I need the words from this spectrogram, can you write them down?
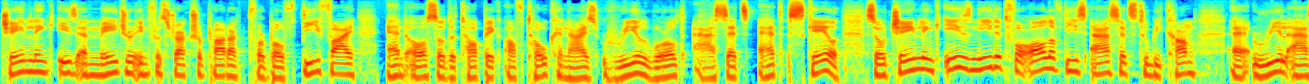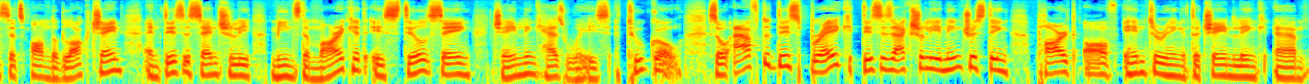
Chainlink is a major infrastructure product for both DeFi and also the topic of tokenized real world assets at scale. So, Chainlink is needed for all of these assets to become uh, real assets on the blockchain, and this essentially means the market is still saying Chainlink has ways to go. So, after this break, this is actually actually an interesting part of entering the Chainlink um,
